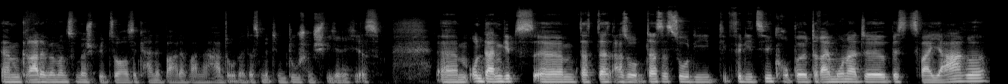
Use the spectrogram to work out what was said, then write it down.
Ähm, gerade wenn man zum Beispiel zu Hause keine Badewanne hat oder das mit dem Duschen schwierig ist. Ähm, und dann gibt's ähm, das, das, also das ist so die, die für die Zielgruppe drei Monate bis zwei Jahre.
